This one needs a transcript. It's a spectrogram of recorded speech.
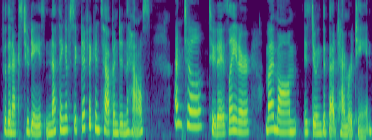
For the next two days, nothing of significance happened in the house until two days later, my mom is doing the bedtime routine.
